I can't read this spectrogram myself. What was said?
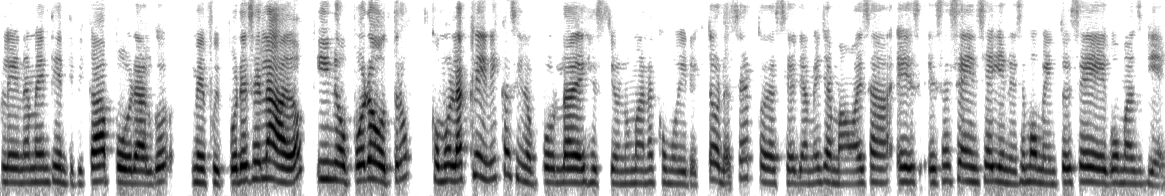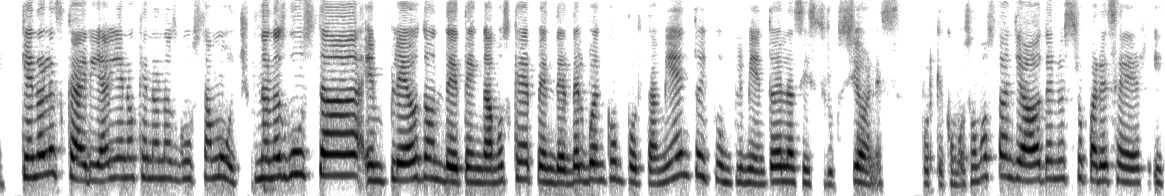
plenamente identificada por algo, me fui por ese lado y no por otro, como la clínica, sino por la de gestión humana como directora, ¿cierto? Así allá me llamaba esa, esa esencia y en ese momento ese ego más bien. ¿Qué no les caería bien o qué no nos gusta mucho? No nos gusta empleos donde tengamos que depender del buen comportamiento y cumplimiento de las instrucciones porque como somos tan llevados de nuestro parecer y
